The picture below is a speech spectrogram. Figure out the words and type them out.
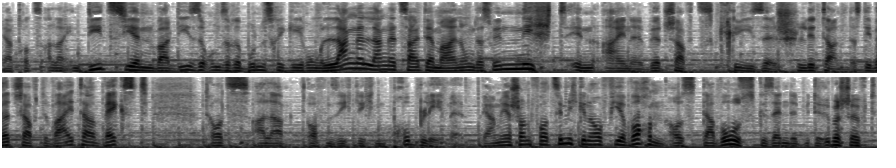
Ja, trotz aller Indizien war diese unsere Bundesregierung lange, lange Zeit der Meinung, dass wir nicht in eine Wirtschaftskrise schlittern, dass die Wirtschaft weiter wächst trotz aller offensichtlichen Probleme. Wir haben ja schon vor ziemlich genau vier Wochen aus Davos gesendet mit der Überschrift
